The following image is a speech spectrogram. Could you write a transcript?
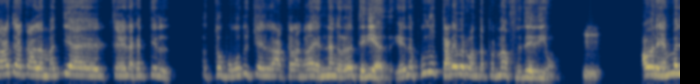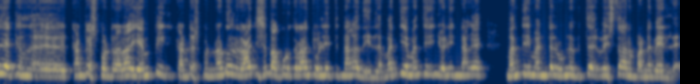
பாஜக மத்திய செயலகத்தில் பொதுச் செயலாக்குறாங்களா என்னங்கிறத தெரியாது. ஏன்னா புது தலைவர் வந்தப்பறம் தான் தெரியும். அவர் எம்எல்ஏக்கு கண்டெஸ்ட் பண்றாரா எம்பிக்கு கண்டெஸ்ட் பண்ண நடுவில் ராஜ்யசபா கொடுக்குறான்னு சொல்லிட்டு இருந்தாங்க அது இல்லை. மத்திய மந்திரின்னு சொல்லியிருந்தாங்க. மந்திரி மண்டல் இன்னும் வித்த விஸ்தாரம் பண்ணவே இல்லை.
